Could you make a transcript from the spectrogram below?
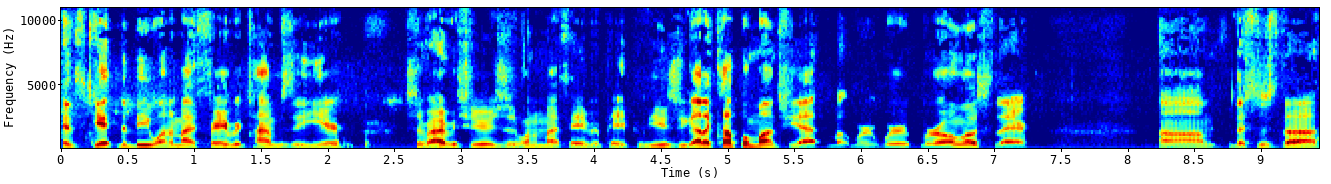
it's getting to be one of my favorite times of the year. Survivor Series is one of my favorite pay per views. We got a couple months yet, but we're we're we're almost there. Um, this is the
